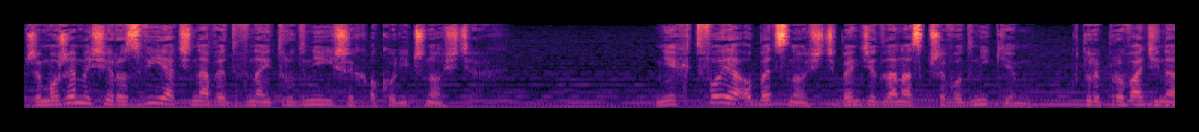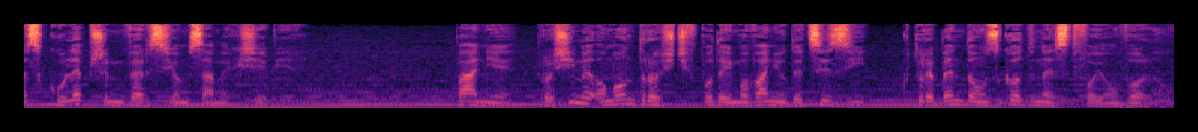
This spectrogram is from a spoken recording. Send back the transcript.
że możemy się rozwijać nawet w najtrudniejszych okolicznościach. Niech Twoja obecność będzie dla nas przewodnikiem, który prowadzi nas ku lepszym wersjom samych siebie. Panie, prosimy o mądrość w podejmowaniu decyzji, które będą zgodne z Twoją wolą.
